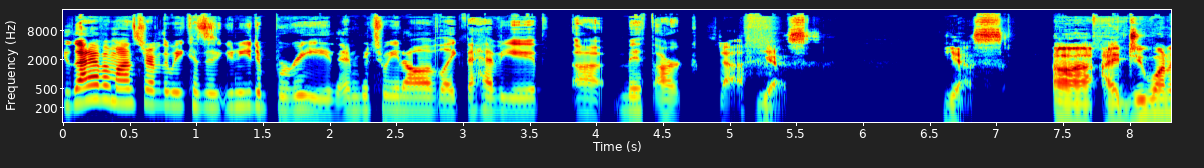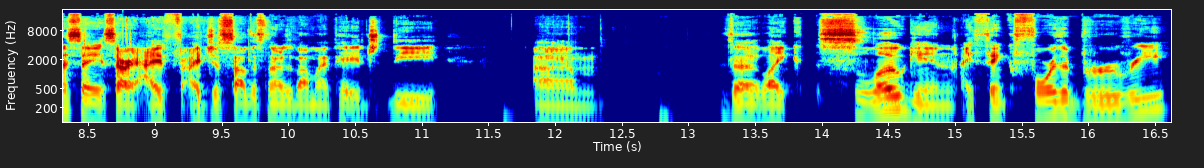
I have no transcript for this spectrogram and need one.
you gotta have a monster of the week because you need to breathe in between all of like the heavy uh myth arc stuff. yes yes uh i do want to say sorry i i just saw this note about my page the um the like slogan i think for the brewery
